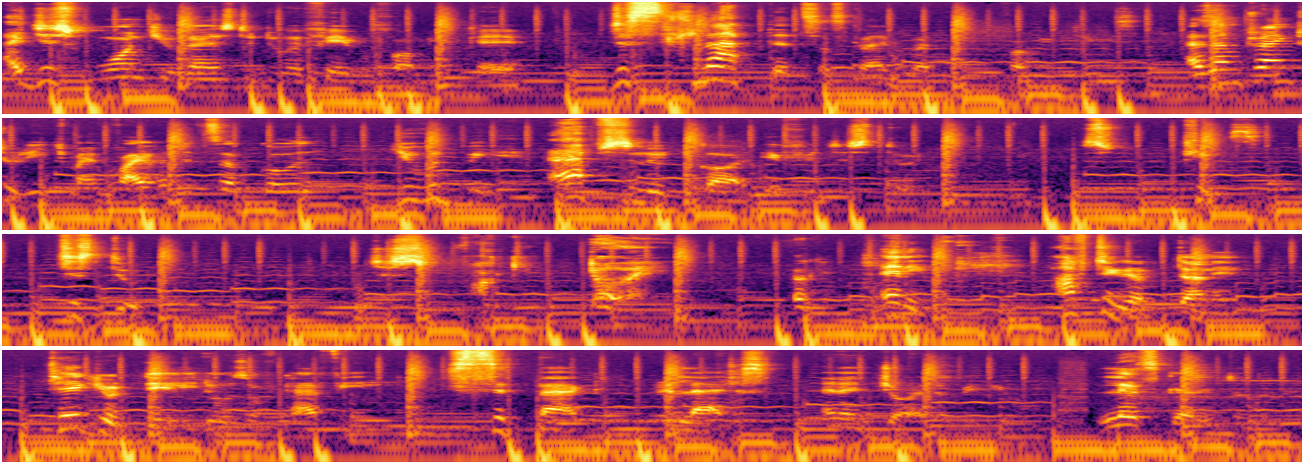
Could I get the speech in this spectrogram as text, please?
I just want you guys to do a favor for me, okay? Just slap that subscribe button for me, please. As I'm trying to reach my 500 sub goal, you would be an absolute god if you just do it. So please, just do it. Just fucking do it. Okay, anyway, after you have done it, take your daily dose of caffeine, sit back, relax, and enjoy the video. Let's get into the video.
